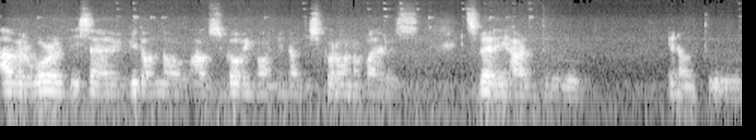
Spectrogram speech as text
our world is uh, we don't know how's going on you know this coronavirus it's very hard to you know to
